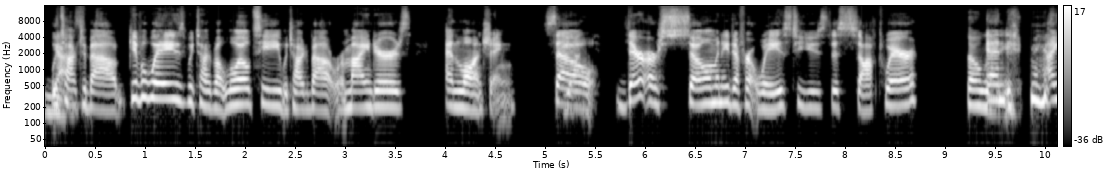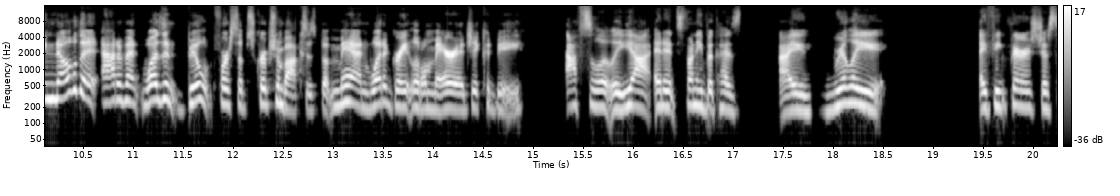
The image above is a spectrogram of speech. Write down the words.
We Yes. talked about giveaways. We talked about loyalty. We talked about reminders and launching. So Yeah. there are so many different ways to use this software. so many. I know that AddEvent wasn't built for subscription boxes, but man, what a great little marriage it could be. Absolutely. Yeah. And it's funny because I really, I think there's just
